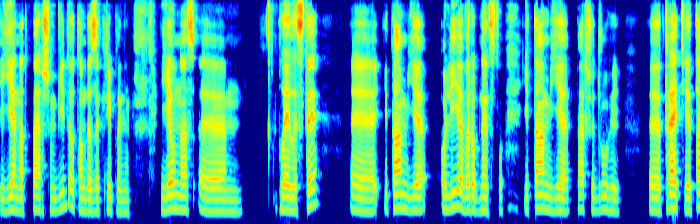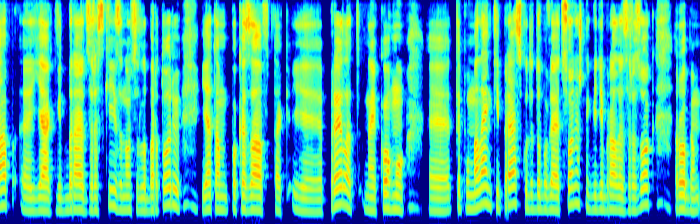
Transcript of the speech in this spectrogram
Є над першим відео, там де закріплені. Є у нас ем, плейлисти, е, і там є олія виробництво. І там є перший, другий. Е, Третій етап, е, як відбирають зразки і заносять в лабораторію. Я там показав так е, прилад, на якому типу маленький прес, куди додають соняшник, відібрали зразок, робимо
